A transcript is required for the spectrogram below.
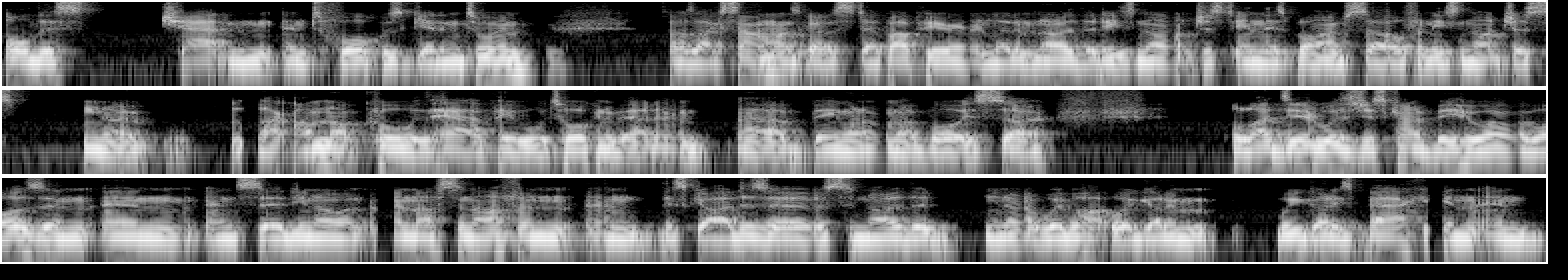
all this chat and, and talk was getting to him. So I was like, someone's got to step up here and let him know that he's not just in this by himself, and he's not just you know like I'm not cool with how people were talking about him uh, being one of my boys. So all I did was just kind of be who I was and and and said, you know, enough's enough, and and this guy deserves to know that you know we we got him, we got his back, and and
